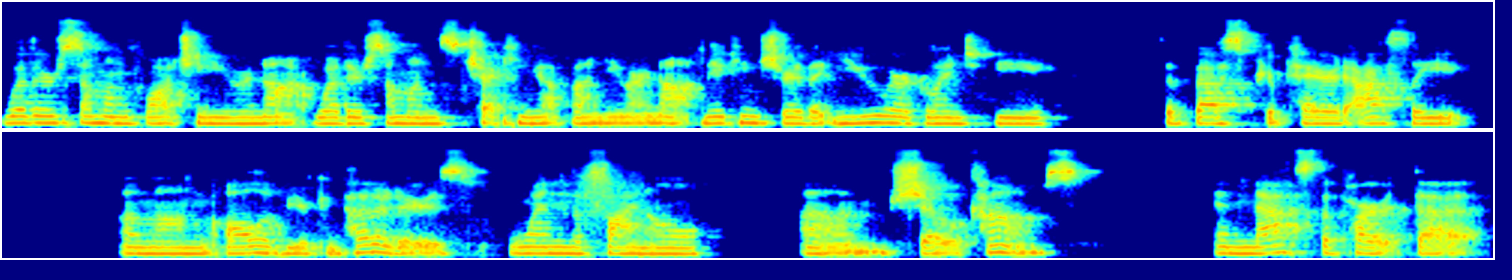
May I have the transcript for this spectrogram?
whether someone's watching you or not, whether someone's checking up on you or not, making sure that you are going to be the best prepared athlete among all of your competitors when the final um, show comes. And that's the part that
